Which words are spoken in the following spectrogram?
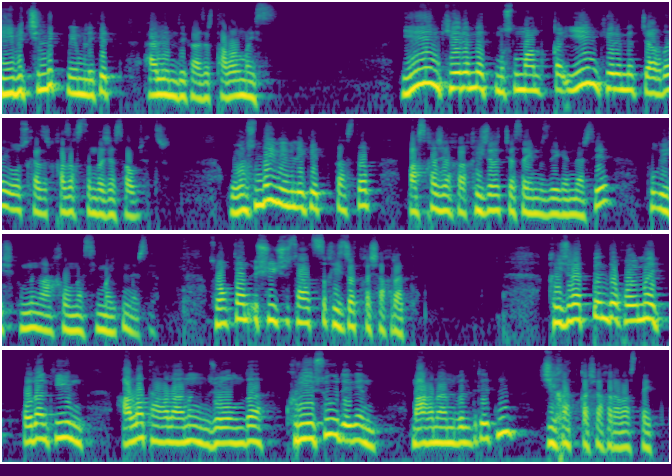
бейбітшілік мемлекет әлемде қазір таба алмайсыз. Ең керемет мұсылмандыққа ең керемет жағдай осы қазір қазақстанда жасалып жатыр. Осындай мемлекетті тастап басқа жаққа хижрат жасаймыз деген нәрсе бұл ешкімнің ақылына сыймайтын нәрсе. Сондықтан үшінші сатысы хижратқа шақырады. Хижратпен де қоймайды. Одан кейін алла тағаланың жолында күресу деген мағынаны білдіретін жихадқа шақыра бастайды.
